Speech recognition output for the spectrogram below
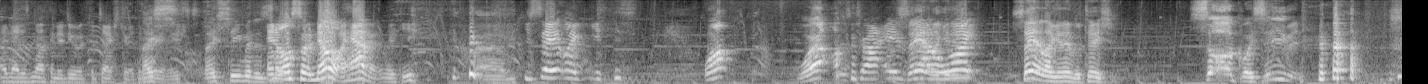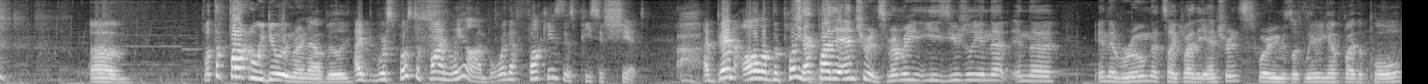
And that has nothing to do with the texture at the very least. Nice, nice semen is. And like, also, no, I haven't, Ricky. um, you say it like, well, well, let's try. Say it like white. Say it like an invitation. Suck my semen. um, what the fuck are we doing right now, Billy? I, we're supposed to find Leon, but where the fuck is this piece of shit? I've been all of the places. Check by the entrance. Remember, he's usually in that in the in the room that's like by the entrance where he was like leaning up by the pole,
